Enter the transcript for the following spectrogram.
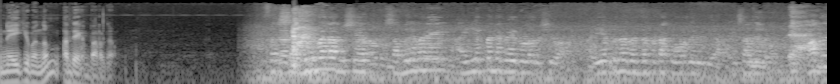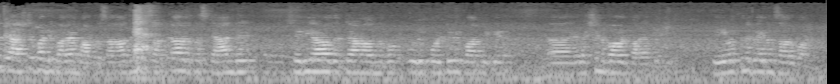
ഉന്നയിക്കുമെന്നും അദ്ദേഹം പറഞ്ഞു. ശബരിമല വിഷയം ശബരിമലയിൽ അയ്യപ്പന്റെ പേരിലുള്ള വിഷയമാണ്. അയ്യപ്പനെ ബന്ധപ്പെട്ട കോടതി വിധിയാണ്. അത് രാഷ്ട്രീയ പാർട്ടി പറയാൻ പാടില്ല. അതിന് സർക്കാർ എടുത്ത സ്റ്റാൻഡ് ശരിയാണോ തെറ്റാണോ എന്ന് ഒരു പൊളിറ്റിക്കൽ പാർട്ടിക്ക് ഇലക്ഷൻ പവർ പറയാൻ പറ്റും ദൈവത്തിന്റെ പേരും സാർ പറഞ്ഞു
